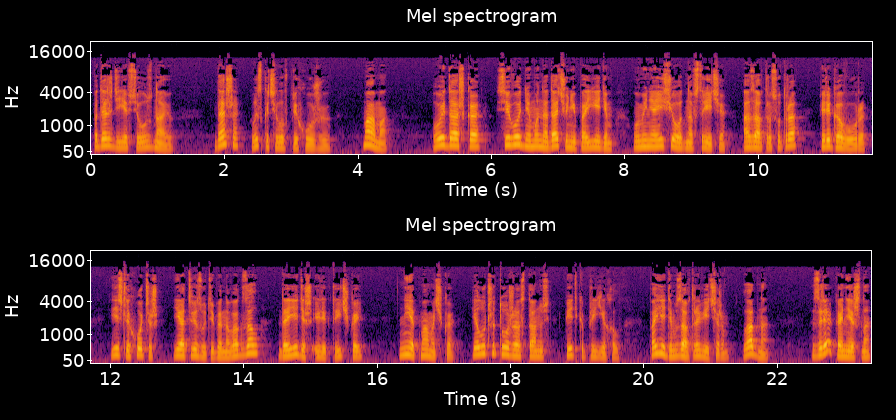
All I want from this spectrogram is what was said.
Подожди, я все узнаю». Даша выскочила в прихожую. «Мама!» «Ой, Дашка, сегодня мы на дачу не поедем. У меня еще одна встреча, а завтра с утра переговоры. Если хочешь, я отвезу тебя на вокзал, доедешь электричкой». «Нет, мамочка, я лучше тоже останусь. Петька приехал. Поедем завтра вечером, ладно?» «Зря, конечно.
